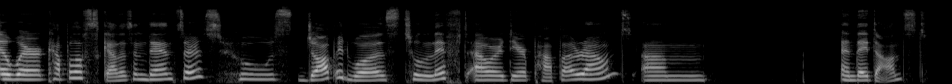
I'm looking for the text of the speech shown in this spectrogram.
There were a couple of skeleton dancers whose job it was to lift our dear Papa around. Um, and they danced.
